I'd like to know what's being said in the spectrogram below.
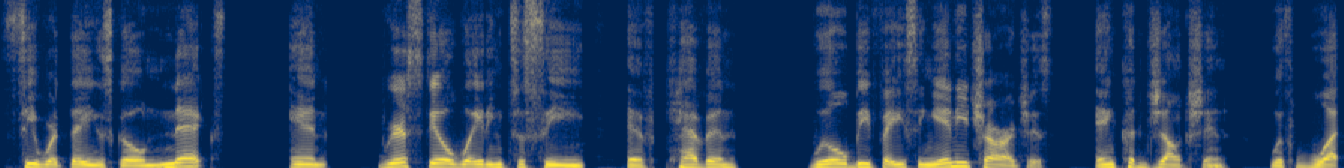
see where things go next. And we're still waiting to see if Kevin will be facing any charges in conjunction with what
